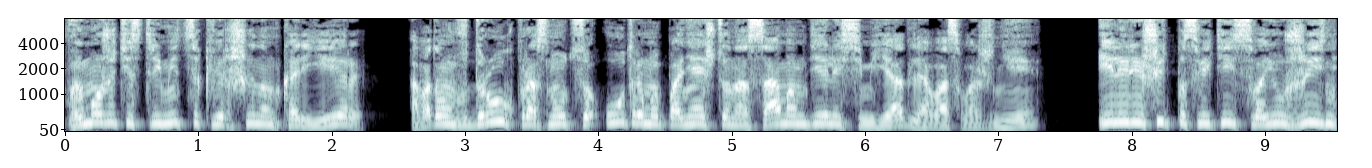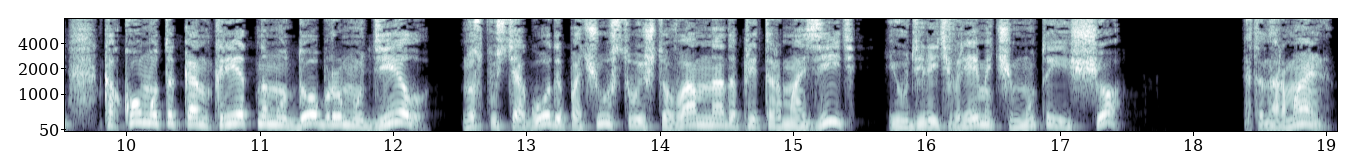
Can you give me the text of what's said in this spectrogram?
Вы можете стремиться к вершинам карьеры, а потом вдруг проснуться утром и понять, что на самом деле семья для вас важнее. Или решить посвятить свою жизнь какому-то конкретному доброму делу, но спустя годы почувствовать, что вам надо притормозить и уделить время чему-то еще. Это нормально.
